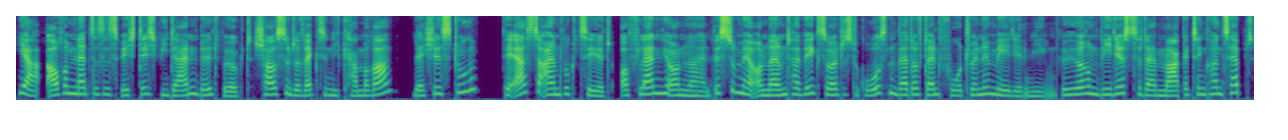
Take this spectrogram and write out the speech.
Ja, auch im Netz ist es wichtig, wie dein Bild wirkt. Schaust du direkt in die Kamera? Lächelst du? Der erste Eindruck zählt, offline wie online. Bist du mehr online unterwegs, solltest du großen Wert auf dein Foto in den Medien legen. Gehören Videos zu deinem Marketingkonzept?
